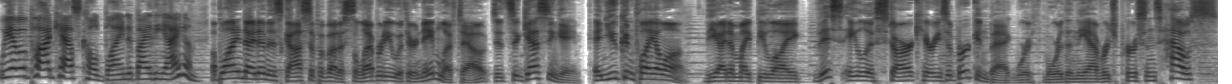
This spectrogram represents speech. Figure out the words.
We have a podcast called Blinded by the Item. A blind item is gossip about a celebrity with their name left out. It's a guessing game, and you can play along. The item might be like this: A-list star carries a Birkin bag worth more than the average person's house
